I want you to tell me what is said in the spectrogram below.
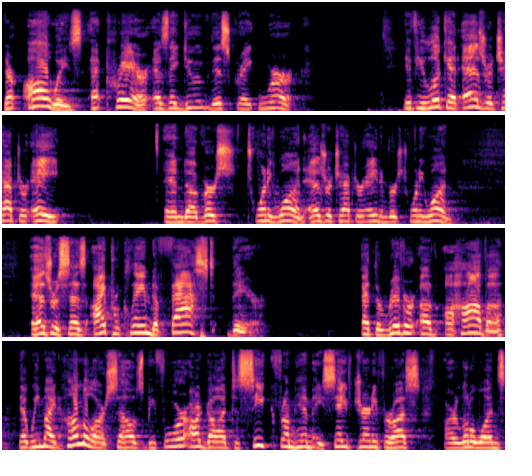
They're always at prayer as they do this great work. If you look at Ezra chapter 8 and uh, verse 21, Ezra chapter 8 and verse 21, Ezra says, I proclaimed a fast there at the river of Ahava that we might humble ourselves before our God to seek from him a safe journey for us, our little ones,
